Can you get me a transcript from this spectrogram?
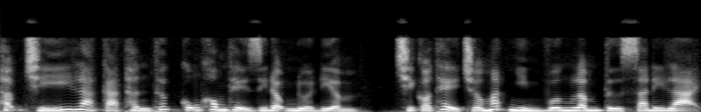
thậm chí là cả thần thức cũng không thể di động nửa điểm, chỉ có thể trơ mắt nhìn Vương Lâm từ xa đi lại.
